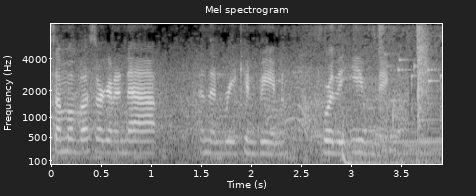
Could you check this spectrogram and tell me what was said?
Some of us are gonna nap and then reconvene for the evening.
